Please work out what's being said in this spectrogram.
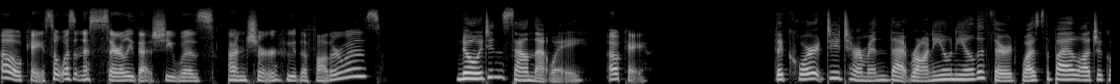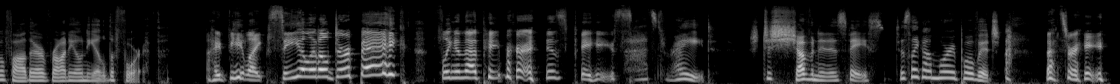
Oh, okay. So it wasn't necessarily that she was unsure who the father was? No, it didn't sound that way. Okay. The court determined that Ronnie O'Neal III was the biological father of Ronnie O'Neal IV. I'd be like, see you little dirtbag, flinging that paper in his face. That's right. Just shoving it in his face, just like on Maury Povich. That's right.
